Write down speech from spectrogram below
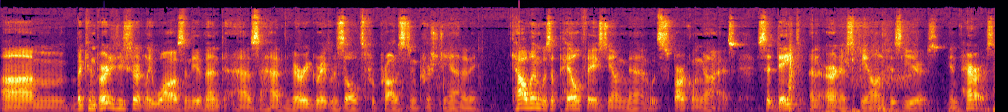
Um, but converted he certainly was, and the event has had very great results for Protestant Christianity. Calvin was a pale faced young man with sparkling eyes, sedate and earnest beyond his years. In Paris,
